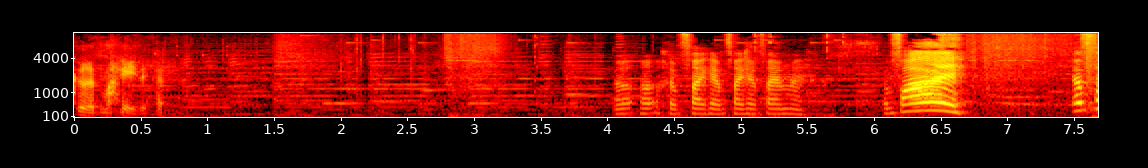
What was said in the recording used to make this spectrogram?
เกิดใหม่เลยเออเออแคมป์ไฟแคมป์ไฟแคมป์ไฟมาแคมป์ไฟแคมป์ไฟ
